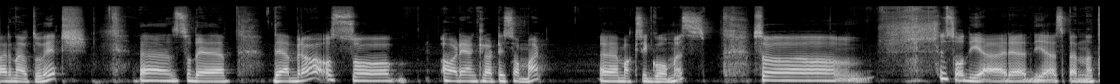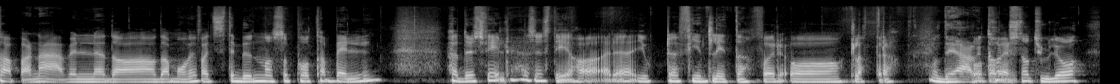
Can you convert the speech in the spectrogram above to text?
Arnautovic, så det, det er bra. Og så har de en klart i sommeren. Maxi Gomez. Så syns òg de, de, er spennende. Taperne er vel da Da må vi faktisk til bunnen, også på tabellen. Huddersfield jeg syns de har eh, gjort fint lite for å klatre. Og Det er vel kanskje naturlig òg.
